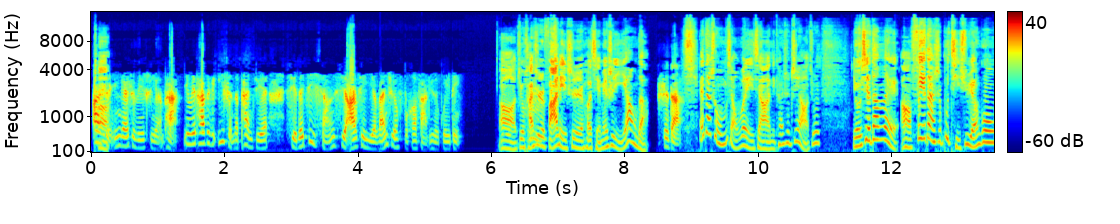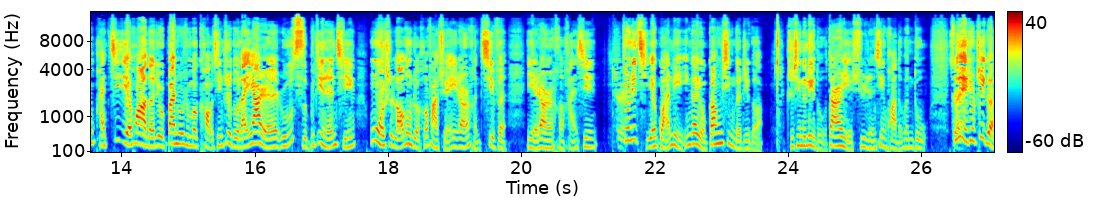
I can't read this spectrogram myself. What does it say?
二啊审应该是维持原判，因为他这个一审的判决写的既详细，而且也完全符合法律的规定。啊，就还是嗯法理是和前面是一样的。是的，哎，但是我们想问一下，你看是这样，就是有些单位啊，非但是不体恤员工，还机械化的就是搬出什么考勤制度来压人，如此不近人情，漠视劳动者合法权益，让人很气愤，也让人很寒心。就是你企业管理应该有刚性的这个执行的力度，当然也需人性化的温度。所以就这个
